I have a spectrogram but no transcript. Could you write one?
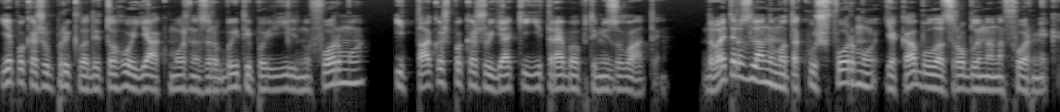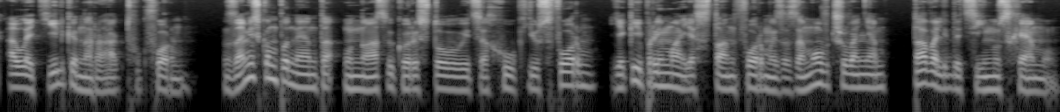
я покажу приклади того, як можна зробити повільну форму, і також покажу, як її треба оптимізувати. Давайте розглянемо таку ж форму, яка була зроблена на Formic, але тільки на React Hook. Замість компонента у нас використовується Hook UseForm, який приймає стан форми за замовчуванням та валідаційну схему.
